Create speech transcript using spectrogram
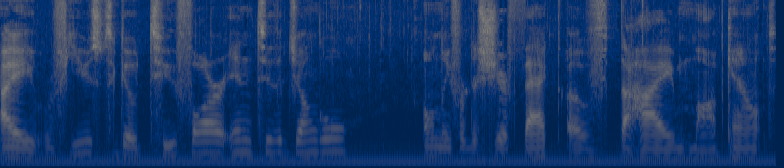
I refuse to go too far into the jungle only for the sheer fact of the high mob count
